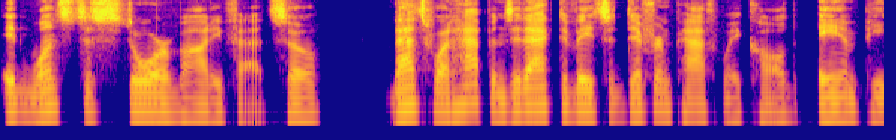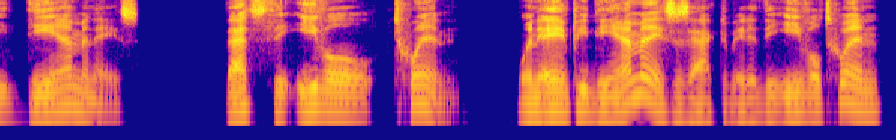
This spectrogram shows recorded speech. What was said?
It wants to store body fat. So that's what happens. It activates a different pathway called AMP deaminase. That's the evil twin. When AMP deaminase is activated, the evil twin,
